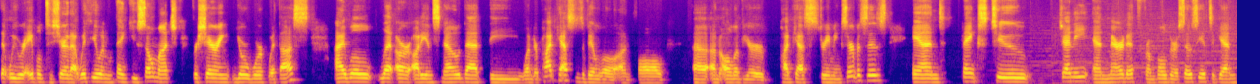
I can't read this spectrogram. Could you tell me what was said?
that we were able to share that with you and thank you so much for sharing your work with us. I will let our audience know that the wonder podcast is available on all uh, on all of your podcast streaming services. And thanks to Jenny and Meredith from Boulder Associates again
